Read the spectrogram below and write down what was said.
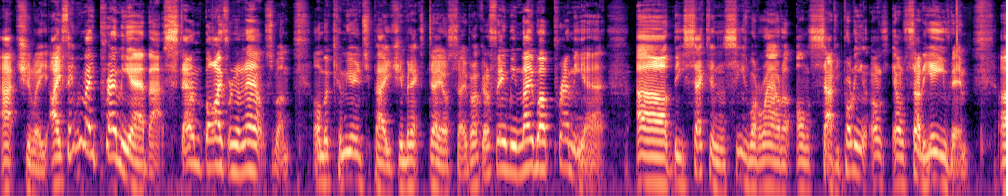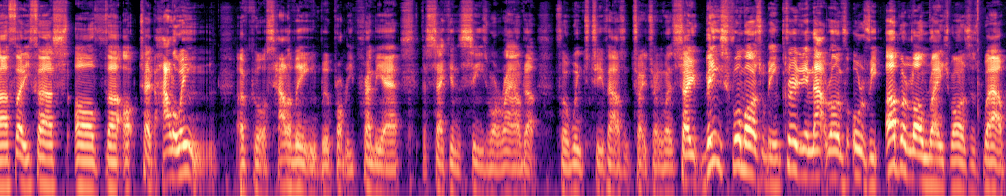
actually. I think we may premiere that. Stand by for an announcement on the community page in the next day or so. But I've got a feeling we may well premiere uh, the second season one round on Saturday, probably on, on Saturday evening, uh, 31st of uh, October, Halloween, of course. Halloween will probably premiere the second season one roundup for Winter 2020-21. So these four models will be included in that line for all of the other long range models as well,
